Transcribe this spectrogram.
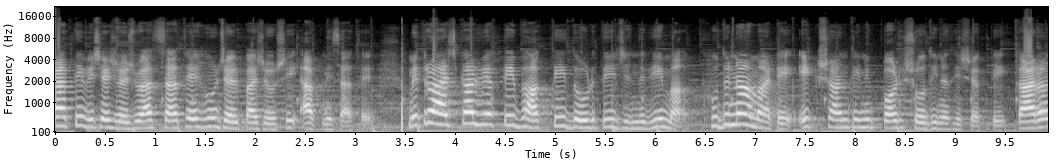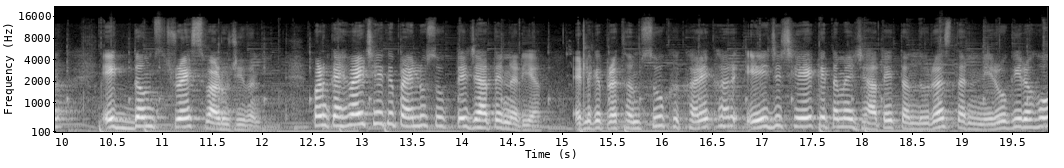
ગુજરાતની વિશેષ રજૂઆત સાથે હું જલ્પા જોશી આપની સાથે. મિત્રો, આજકાલ વ્યક્તિ ભાગતી દોડતી જિંદગીમાં ખુદના માટે એક શાંતિની પળ શોધી નથી શકતી, કારણ એકદમ સ્ટ્રેસવાળું જીવન. પણ કહેવાય છે કે પહેલું સુખ તે જાતે નર્યા એટલે કે પ્રથમ સુખ ખરેખર એ જ છે કે તમે જાતે તંદુરસ્ત અને નિરોગી રહો,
